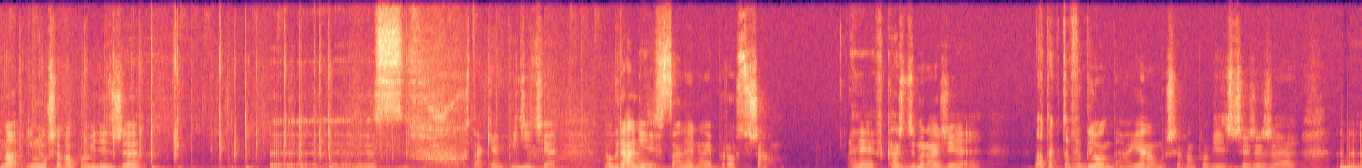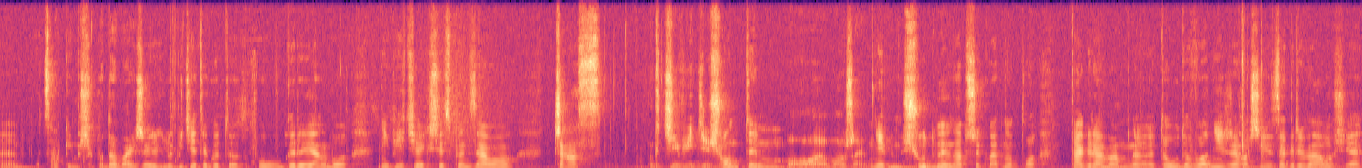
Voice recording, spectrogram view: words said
No i muszę wam powiedzieć, że yy, tak jak widzicie, no gra nie jest wcale najprostsza. E, W każdym razie, no tak to wygląda. Ja muszę Wam powiedzieć szczerze, że e, całkiem mi się podoba. Jeżeli lubicie tego typu gry albo nie wiecie, jak się spędzało czas w 90, bo może nie wiem, 7 na przykład, no to ta gra wam no, to udowodni, że właśnie zagrywało się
